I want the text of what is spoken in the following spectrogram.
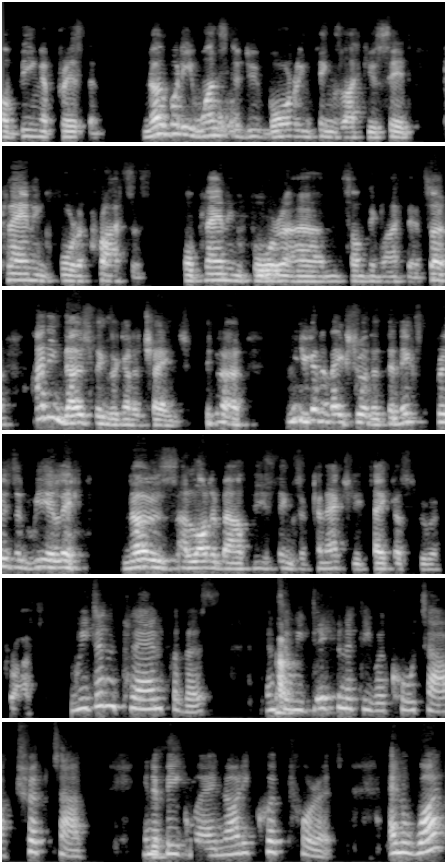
of being a president. Nobody wants to do boring things like you said, planning for a crisis or planning for um, something like that. So I think those things are going to change. You know, you're going to make sure that the next president we elect knows a lot about these things and can actually take us through a crisis. We didn't plan for this, and no. so we definitely were caught out, tripped up in yes. a big way, not equipped for it. And what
